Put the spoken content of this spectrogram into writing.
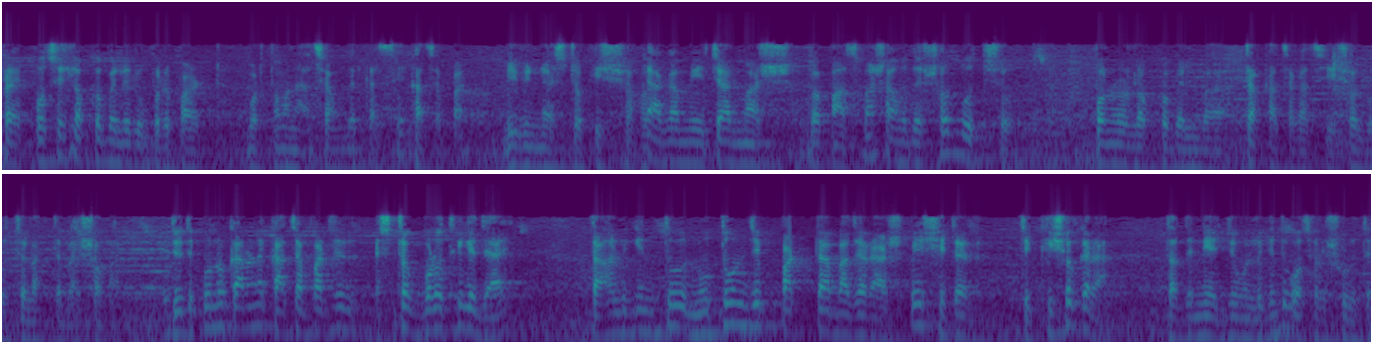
প্রায় পঁচিশ লক্ষ বেলের উপরে পাট বর্তমানে আছে আমাদের কাছে কাঁচা পাট। বিভিন্ন স্টকিস সহ আগামী চার মাস বা পাঁচ মাস আমাদের সর্বোচ্চ পনেরো লক্ষ বেল বা তার কাছাকাছি সর্বোচ্চ লাগতে পারে সবার। যদি কোনো কারণে কাঁচা পাটের স্টক বড় থেকে যায়, তাহলে কিন্তু নতুন যে পাটটা বাজারে আসবে, সেটার যে কৃষকেরা, তাদের ন্যায্য মূল্য কিন্তু বছরের শুরুতে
